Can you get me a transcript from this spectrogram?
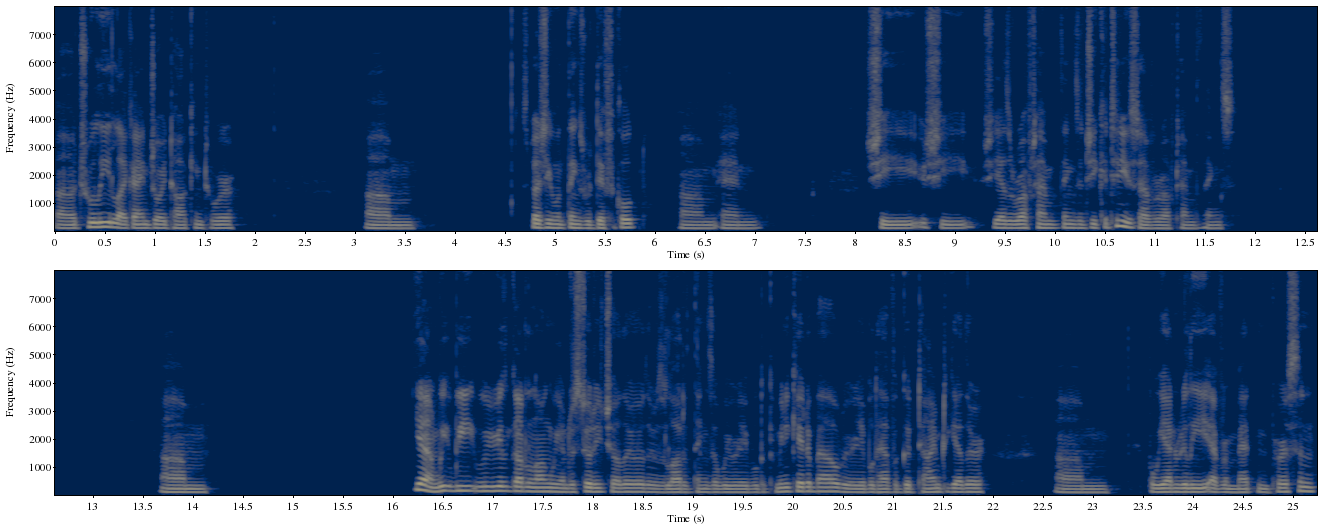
Uh, truly, like I enjoyed talking to her. Um, especially when things were difficult. And she she she has a rough time of things, and she continues to have a rough time of things. Um. Yeah, and we, we, we really got along. We understood each other. There was a lot of things that we were able to communicate about. We were able to have a good time together. Um, but we hadn't really ever met in person.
